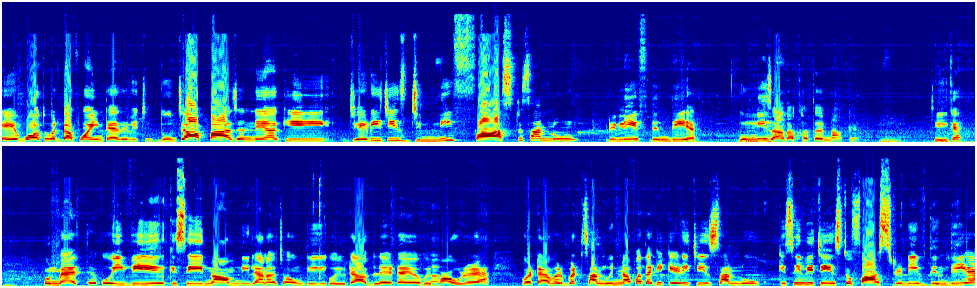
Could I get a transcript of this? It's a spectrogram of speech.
ਇਹ ਬਹੁਤ ਵੱਡਾ ਪੁਆਇੰਟ ਹੈ ਇਹਦੇ ਵਿੱਚ। ਦੂਜਾ ਆਪਾਂ ਆ ਜੰਨੇ ਆ ਕਿ ਜਿਹੜੀ ਚੀਜ਼ ਜਿੰਨੀ ਫਾਸਟ ਸਾਨੂੰ ਰਿਲੀਫ ਦਿੰਦੀ ਹੈ ਉਨੀ ਜ਼ਿਆਦਾ ਖਤਰਨਾਕ ਹੈ। ਹੂੰ। ਠੀਕ ਹੈ? ਹੁਣ ਮੈਂ ਇੱਥੇ ਕੋਈ ਵੀ ਕਿਸੇ ਨਾਮ ਨਹੀਂ ਲੈਣਾ ਚਾਹੂੰਗੀ ਕਿ ਕੋਈ ਟੈਬਲੇਟ ਹੈ ਜਾਂ ਕੋਈ। ਪਾਊਡਰ ਹੈ ਵਟਐਵਰ ਬਟ ਸਾਨੂੰ ਇੰਨਾ ਪਤਾ ਕਿ ਕਿਹੜੀ ਚੀਜ਼ ਸਾਨੂੰ ਕਿਸੇ ਵੀ ਚੀਜ਼ ਤੋਂ ਫਾਸਟ ਰਿਲੀਫ ਦਿੰਦੀ ਹੈ।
